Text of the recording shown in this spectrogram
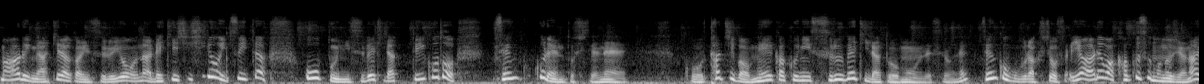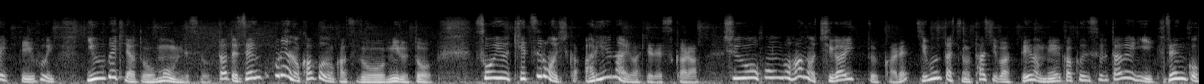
まあ、ある意味明らかにするような歴史資料についてはオープンにすべきだっていうことを全国連としてね、こう、立場を明確にするべきだと思うんですよね。全国部落調査。いや、あれは隠すものじゃないっていうふうに言うべきだと思うんですよ。だって全国連の過去の活動を見ると、そういう結論しかありえないわけですから、中央本部派の違いというかね、自分たちの立場っていうのを明確にするために、全国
